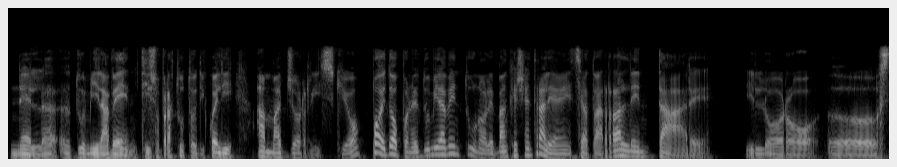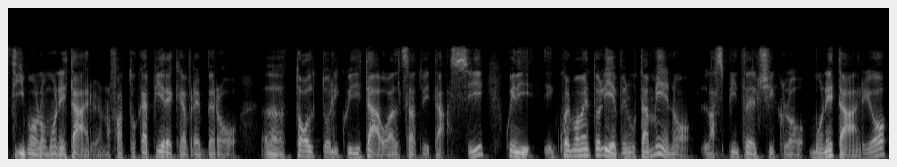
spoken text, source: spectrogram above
nel 2020, soprattutto di quelli a maggior rischio. Poi dopo nel 2021 le banche centrali hanno iniziato a rallentare il loro uh, stimolo monetario, hanno fatto capire che avrebbero uh, tolto liquidità o alzato i tassi, quindi in quel momento lì è venuta meno la spinta del ciclo monetario,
